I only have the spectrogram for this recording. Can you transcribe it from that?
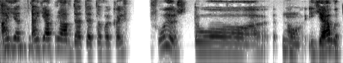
А я, а я правда от этого кайфую, что, ну, я вот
